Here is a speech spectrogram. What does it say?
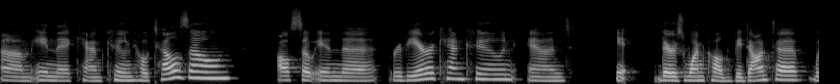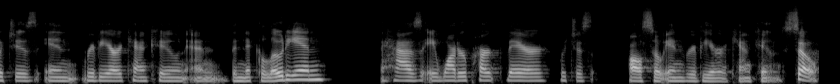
um, in the Cancun hotel zone, also in the Riviera Cancun, and it, there's one called Vidanta, which is in Riviera Cancun, and the Nickelodeon has a water park there, which is also in Riviera Cancun. So,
